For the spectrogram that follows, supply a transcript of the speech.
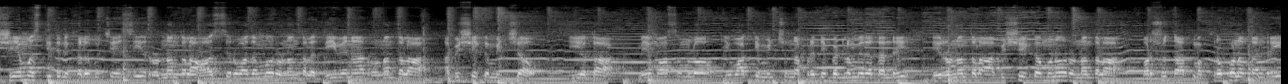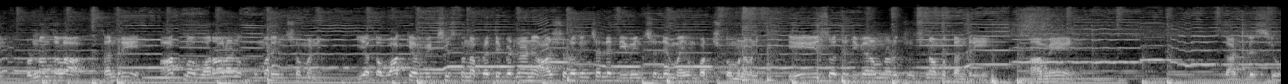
క్షేమ స్థితిని కలుగు చేసి రెండంతల ఆశీర్వాదము రెండంతల దీవెన రెండంతల అభిషేకం ఇచ్చావు. ఈ యొక్క మే మాసంలో ఈ వాక్యం ఇచ్చున్న ప్రతి బిడ్డల మీద తండ్రి ఈ రెండంతల అభిషేకమును రెండంతల పరిశుద్ధాత్మ కృపను తండ్రి రెండంతల తండ్రి ఆత్మ వరాలను కుమరించమని. ఈ యొక్క వాక్యం వీక్షిస్తున్న ప్రతి బిడ్డలని ఆశీర్వదించండి దీవించండి మయంపరచుకోమనమని ఏ సోతి దివ్యానం నడుచున్నాము తండ్రి. ఆమె గాడ్ బ్లెస్ యూ.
